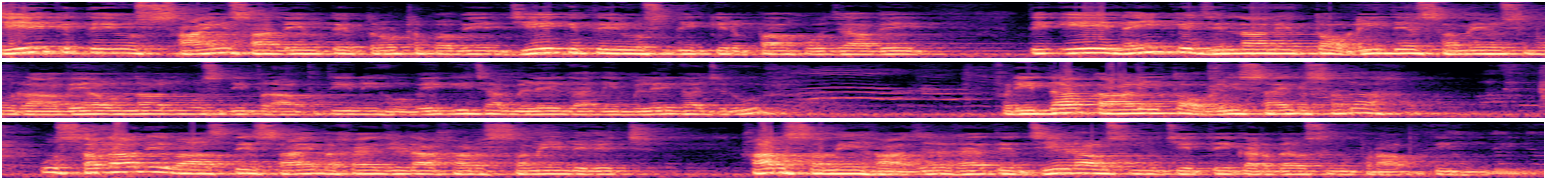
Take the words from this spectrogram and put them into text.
ਜੇ ਕਿਤੇ ਉਹ ਸਾਈਂ ਸਾਡੇ ਉੱਤੇ ਤਰੁੱਠ ਪਵੇ, ਜੇ ਕਿਤੇ ਉਸ ਦੀ ਕਿਰਪਾ ਹੋ ਜਾਵੇ ਤੇ ਇਹ ਨਹੀਂ ਕਿ ਜਿਨ੍ਹਾਂ ਨੇ ਧੌਲੀ ਦੇ ਸਮੇਂ ਉਸ ਨੂੰ ਰਾਵਿਆ, ਉਹਨਾਂ ਨੂੰ ਉਸ ਦੀ ਪ੍ਰਾਪਤੀ ਨਹੀਂ ਹੋਵੇਗੀ ਜਾਂ ਮਿਲੇਗਾ ਨਹੀਂ, ਮਿਲੇਗਾ ਜ਼ਰੂਰ। ਫਰੀਦਾ ਕਾਲੀ ਧੌਲੀ ਸਾਹਿਬ ਸਦਾ ਉਹ ਸਦਾ ਦੇ ਵਾਸਤੇ ਸਾਹਿਬ ਹੈ ਜਿਹੜਾ ਹਰ ਸਮੇਂ ਦੇ ਵਿੱਚ, ਹਰ ਸਮੇਂ ਹਾਜ਼ਰ ਹੈ ਤੇ ਜਿਹੜਾ ਉਸ ਨੂੰ ਚੇਤੇ ਕਰਦਾ, ਉਸ ਨੂੰ ਪ੍ਰਾਪਤੀ ਹੁੰਦੀ ਹੈ।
